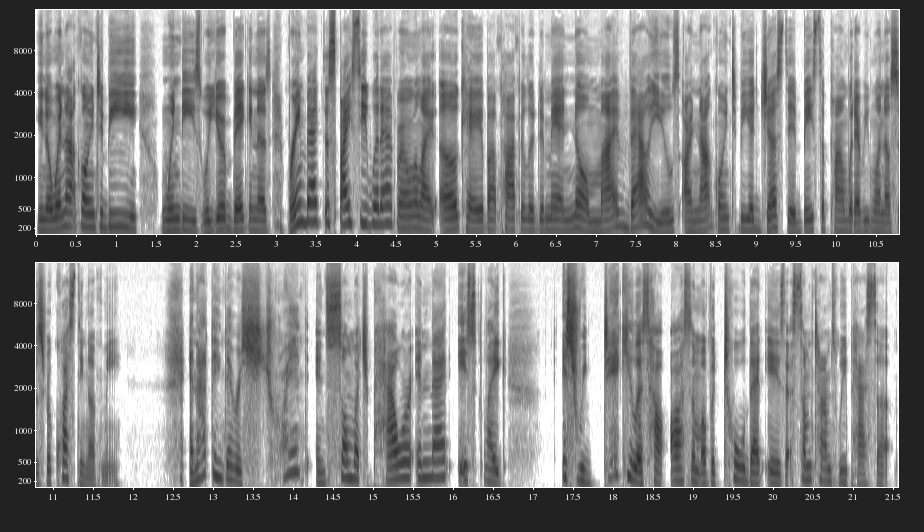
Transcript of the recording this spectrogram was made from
You know, we're not going to be Wendy's where you're begging us, bring back the spicy whatever. And we're like, okay, by popular demand. No, my values are not going to be adjusted based upon what everyone else is requesting of me. And I think there is strength and so much power in that. It's like, it's ridiculous how awesome of a tool that is that sometimes we pass up.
